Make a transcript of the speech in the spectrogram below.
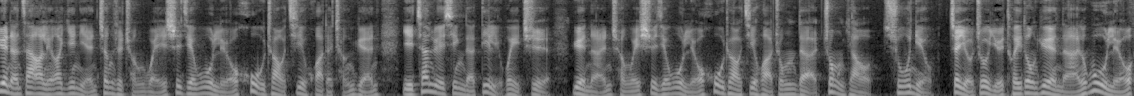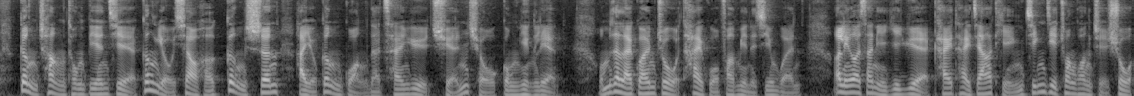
越南在二零二一年正式成为世界物流护照计划的成员，以战略性的地理位置，越南成为世界物流护照计划中的重要枢纽。这有助于推动越南物流更畅通边界、更有效和更深，还有更广的参与全球供应链。我们再来关注泰国方面的新闻。二零二三年一月，开泰家庭经济状况指数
